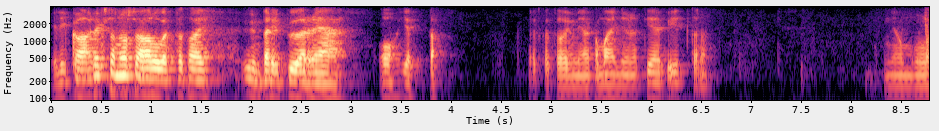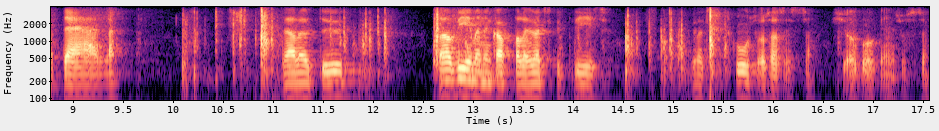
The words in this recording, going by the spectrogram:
Eli kahdeksan osa-aluetta tai ympäripyöreää ohjetta, jotka toimii aika mainiona tienviittana. Ne on mulla täällä. Tää löytyy Tämä on viimeinen kappale 95, 96 osasessa Shogogensussa.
